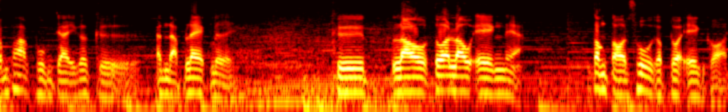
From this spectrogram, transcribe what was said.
ความภาคภูมิใจก็คืออันดับแรกเลย คือเราตัวเราเองเนี่ยต้องต่อสู้กับตัวเองก่อน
